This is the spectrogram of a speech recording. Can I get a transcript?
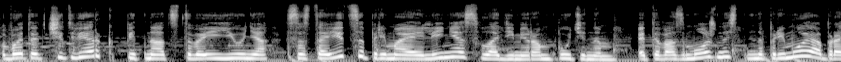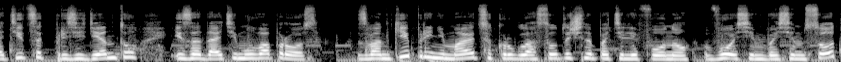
В этот четверг, 15 июня, состоится прямая линия с Владимиром Путиным. Это возможность напрямую обратиться к президенту и задать ему вопрос – Звонки принимаются круглосуточно по телефону 8 800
